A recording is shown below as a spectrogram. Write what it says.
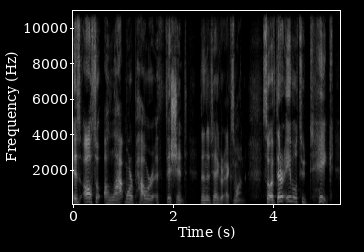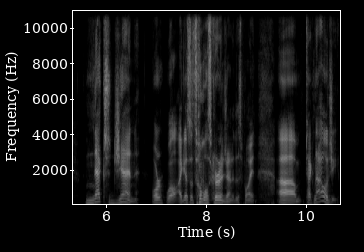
is also a lot more power efficient than the Tegra X1. So if they're able to take next gen or well, I guess it's almost current gen at this point, um, technology,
